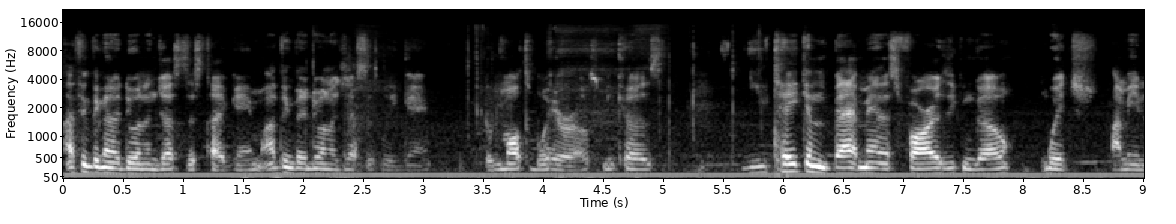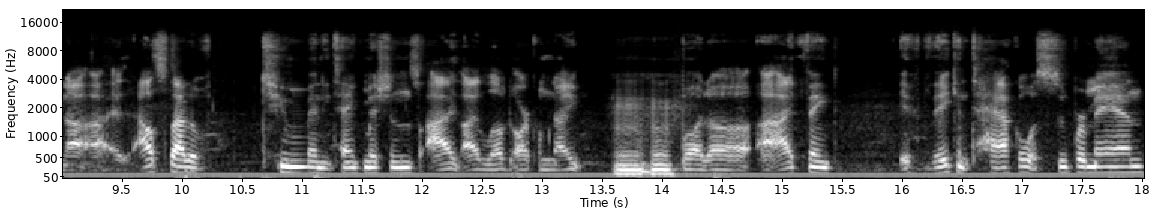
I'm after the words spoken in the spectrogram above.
I think they're gonna do an Injustice type game. I think they're doing a Justice League game with multiple heroes because you taken Batman as far as you can go. Which I mean, uh, outside of too many tank missions, I I loved Arkham Knight. Mhm. But uh, I think if they can tackle a Superman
